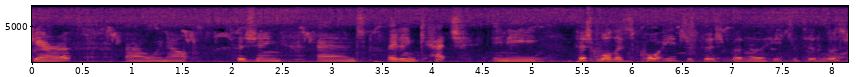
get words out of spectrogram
Gareth uh, went out fishing, and they didn't catch any fish. Well, they caught heaps of fish, but there were heaps of tiddlers.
